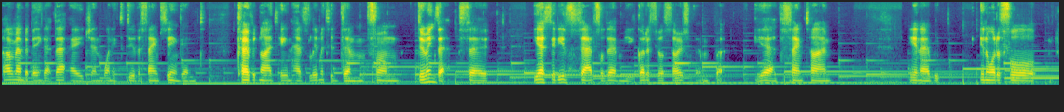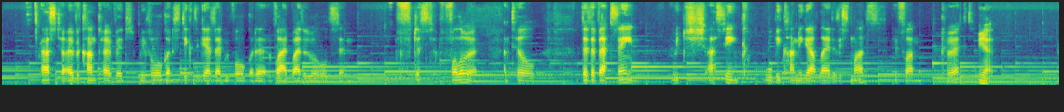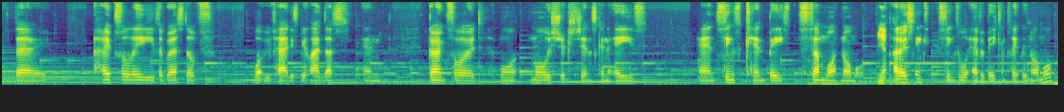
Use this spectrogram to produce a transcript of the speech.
I remember being at that age and wanting to do the same thing. And COVID 19 has limited them from doing that. So, yes, it is sad for them. You've got to feel sorry for them. But, yeah, at the same time, you know, in order for us to overcome COVID, we've all got to stick together. We've all got to abide by the rules and f- just follow it until there's a vaccine, which I think will be coming out later this month, if I'm correct. Yeah. So hopefully the worst of what we've had is behind us and going forward more more restrictions can ease and things can be somewhat normal. Yeah. I don't think things will ever be completely normal,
